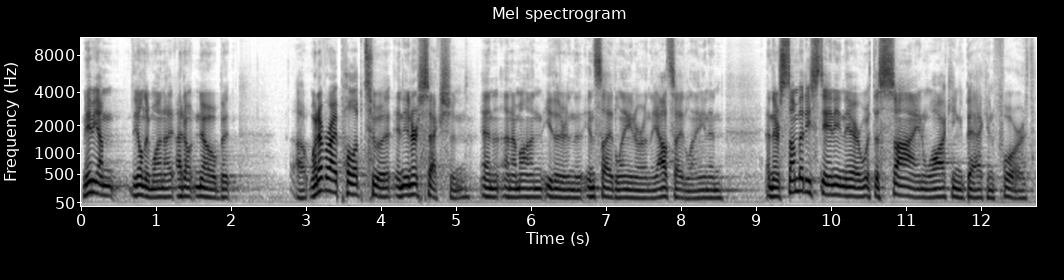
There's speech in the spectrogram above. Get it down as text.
maybe I'm the only one, I, I don't know, but uh, whenever I pull up to a, an intersection and, and I'm on either in the inside lane or in the outside lane, and, and there's somebody standing there with a sign walking back and forth,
